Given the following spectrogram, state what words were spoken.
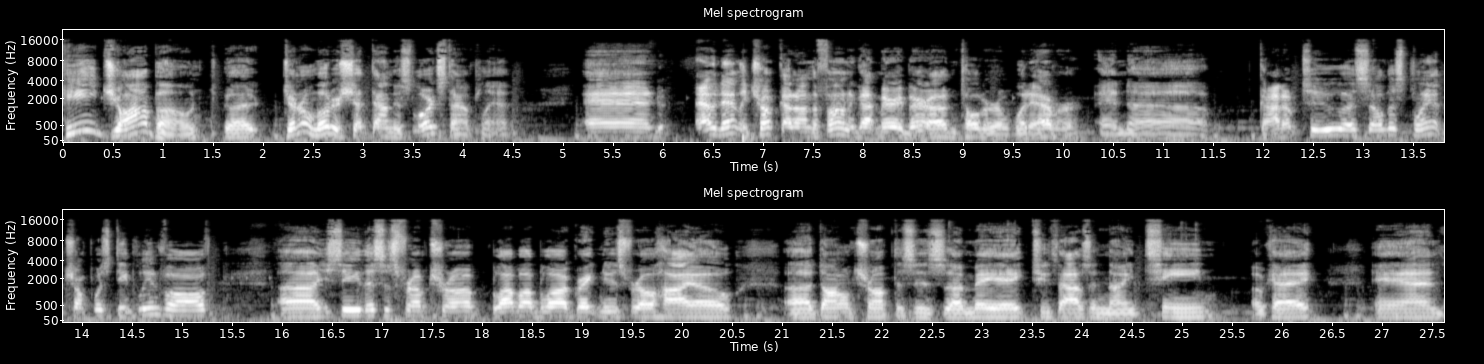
he jawboned. Uh, General Motors shut down this Lordstown plant, and evidently Trump got on the phone and got Mary Barra and told her whatever, and uh, got him to uh, sell this plant. Trump was deeply involved. Uh, you see, this is from Trump. Blah blah blah. Great news for Ohio. Uh, Donald Trump. This is uh, May 8, 2019. Okay, and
